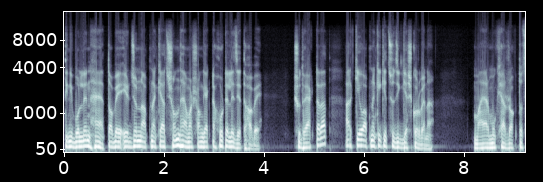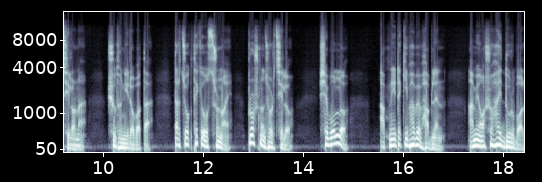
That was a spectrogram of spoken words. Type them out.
তিনি বললেন হ্যাঁ তবে এর জন্য আপনাকে আজ সন্ধ্যায় আমার সঙ্গে একটা হোটেলে যেতে হবে। শুধু একটা রাত, আর কেউ আপনাকে কিছু জিজ্ঞেস করবে না। মায়ার মুখে আর রক্ত ছিল না, শুধু নীরবতা। তার চোখ থেকে অশ্রু নয়, প্রশ্ন ঝরছিল। সে বলল, আপনি এটা কীভাবে ভাবলেন? আমি অসহায়, দুর্বল,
